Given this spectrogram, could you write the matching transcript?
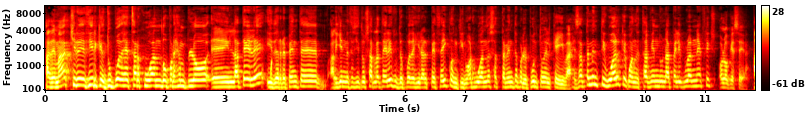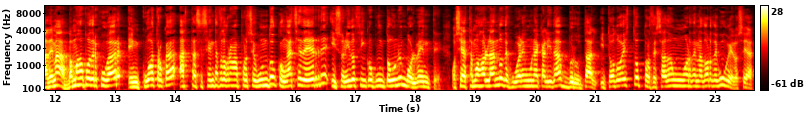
Además, quiere decir que tú puedes estar jugando, por ejemplo, en la tele y de repente alguien necesita usar la tele y tú te puedes ir al PC y continuar jugando exactamente por el punto en el que ibas. Exactamente igual que cuando estás viendo una película en Netflix o lo que sea. Además, vamos a poder jugar en 4K hasta 60 fotogramas por segundo con HDR y sonido 5.1 envolvente. O sea, estamos hablando de jugar en una calidad brutal. Y todo esto procesado en un ordenador de Google. O sea,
